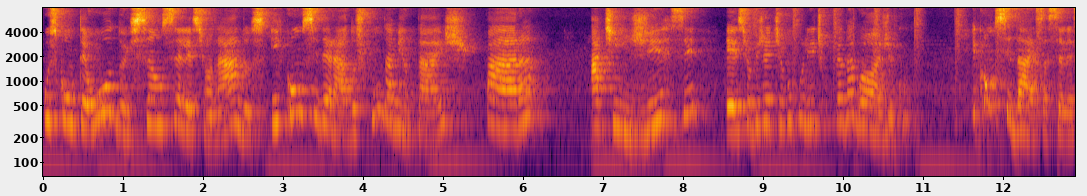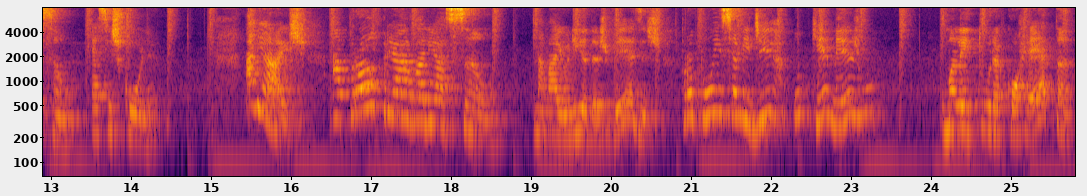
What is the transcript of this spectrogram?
os conteúdos são selecionados e considerados fundamentais para atingir-se esse objetivo político pedagógico. E como se dá essa seleção, essa escolha? Aliás, a própria avaliação, na maioria das vezes, propõe-se a medir o que mesmo? Uma leitura correta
